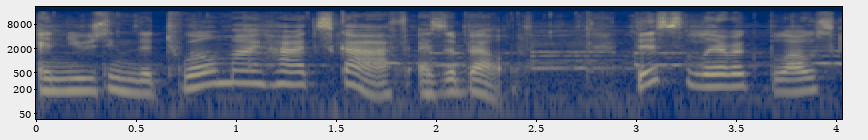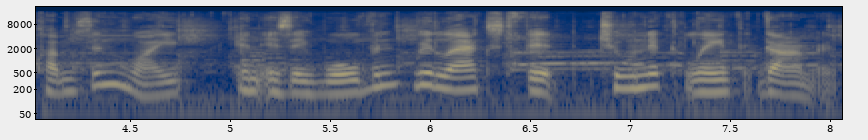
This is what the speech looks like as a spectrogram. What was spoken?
and using the Twill My Heart scarf as a belt. This lyric blouse comes in white and is a woven, relaxed fit tunic length garment.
